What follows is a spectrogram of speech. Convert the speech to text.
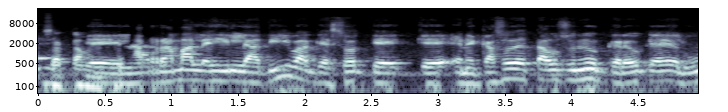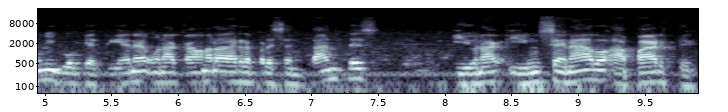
Exactamente. Eh, la rama legislativa, que, eso, que, que en el caso de Estados Unidos creo que es el único que tiene una Cámara de Representantes y, una, y un Senado aparte,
